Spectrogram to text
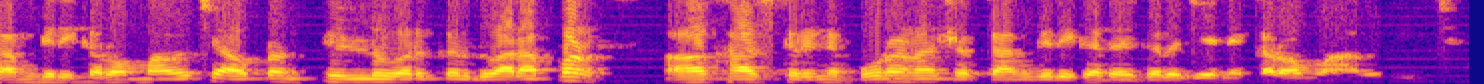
કામગીરી કરવામાં આવે છે. આ ઉપરાંત ફિલ્ડ વર્કર દ્વારા પણ ખાસ કરીને પોરાનાશક કામગીરી ઘરે ઘરે જઈને કરવામાં આવેલી છે.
